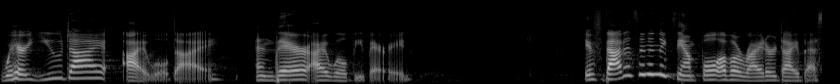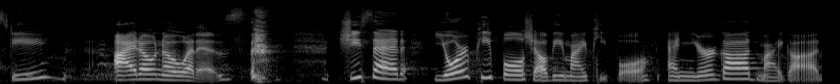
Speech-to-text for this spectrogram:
Where you die, I will die, and there I will be buried. If that isn't an example of a ride or die bestie, I don't know what is. she said, Your people shall be my people, and your God my God.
